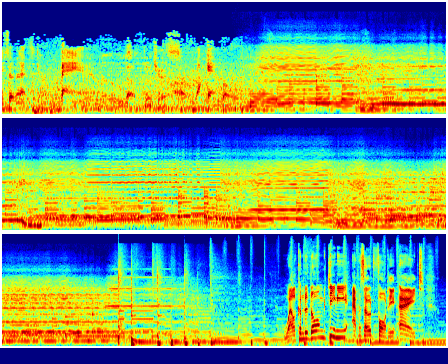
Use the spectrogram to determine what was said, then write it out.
97-esque band, the future of rock and roll. Welcome to Dongtini, episode 48.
